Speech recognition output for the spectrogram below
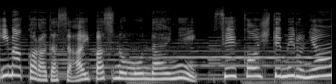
今から出すアイパスの問題に正解してみるにゃん。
